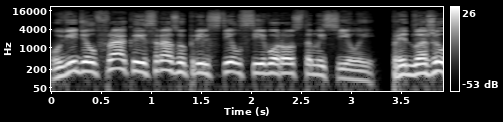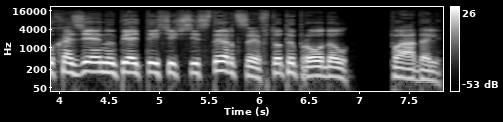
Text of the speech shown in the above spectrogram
Увидел фрака и сразу прельстился его ростом и силой. Предложил хозяину пять тысяч сестерцев, тот и продал. Падаль.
